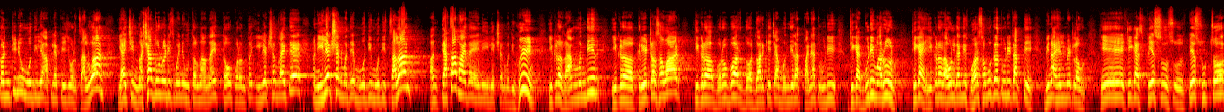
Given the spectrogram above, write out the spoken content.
कंटिन्यू मोदीले आपल्या पेजवर चालवण. याची नशा दोन अडीच महिने उतरणार नाही. तोपर्यंत इलेक्शन राहते आणि इलेक्शनमध्ये मोदी मोदी चालन. आणि त्याचा फायदा यायला इलेक्शनमध्ये होईल इकडं राम मंदिर इकडं क्रिएटर्स अवॉर्ड तिकडं बरोबर द्वा द्वारकेच्या मंदिरात पाण्यात उडी ठीक आहे बुडी मारून ठीक आहे इकडं राहुल गांधी भर समुद्रात उडी टाकते बिना हेल्मेट लावून. ते ठीक आहे स्पेस स्पेस सूटचं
